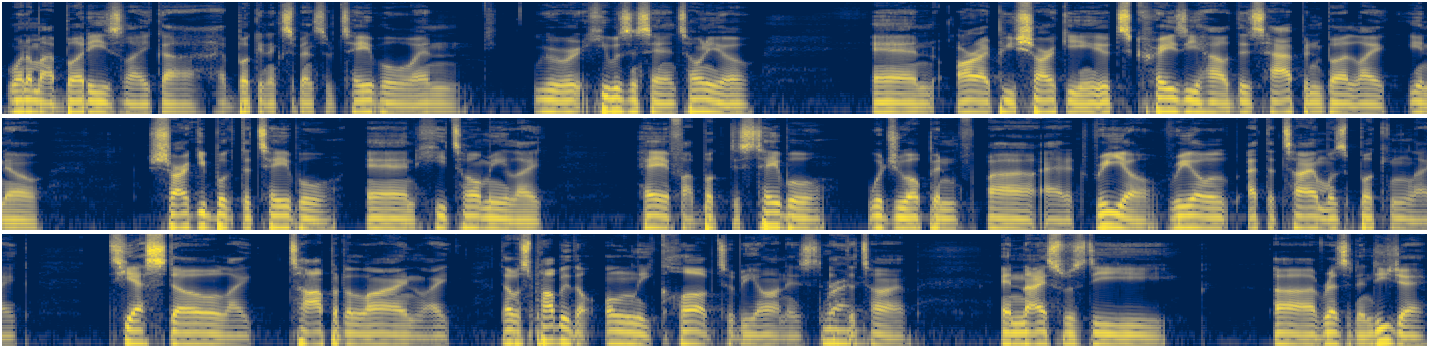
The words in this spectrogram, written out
one of my buddies like uh, had booked an expensive table and we were he was in San Antonio and R.I.P. Sharky. It's crazy how this happened, but like you know, Sharky booked the table and he told me like, hey, if I book this table, would you open uh, at Rio? Rio at the time was booking like Tiesto, like top of the line, like that was probably the only club to be honest at the time. And Nice was the uh, resident DJ.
